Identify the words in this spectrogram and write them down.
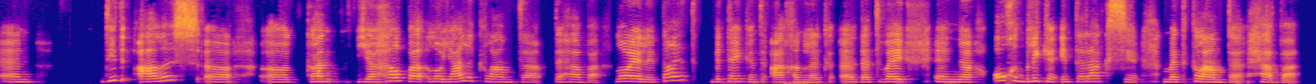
En dit alles uh, uh, kan je helpen loyale klanten te hebben. Loyaliteit betekent eigenlijk uh, dat wij een ogenblikken interactie met klanten hebben.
